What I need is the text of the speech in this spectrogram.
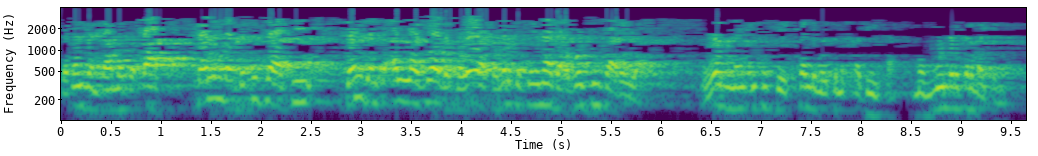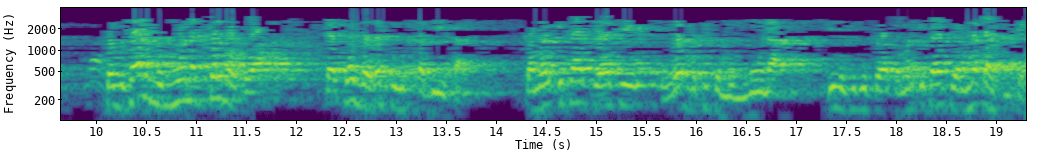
ka danganta masa da kalmar da ta shafi danganta Allah zuwa da tawaya kamar ka ce yana da abokin tarayya. Wannan ita ce kalmatul khabitha mummunar kalma kenan. To misalin mummunar kalma kuwa ta shajaratul khabitha kamar itaciya ce wadda take mummuna shine suke cewa kamar itaciyar matashi ce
